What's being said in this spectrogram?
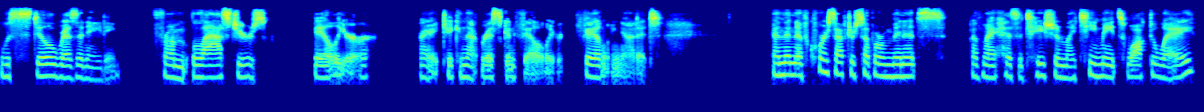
was still resonating from last year's failure, right? Taking that risk and failure, failing at it. And then, of course, after several minutes of my hesitation, my teammates walked away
